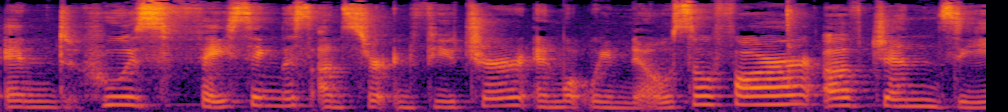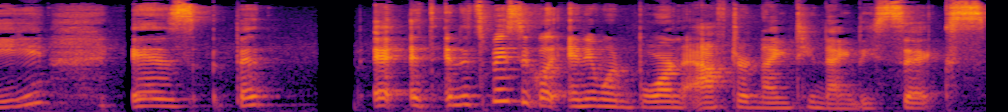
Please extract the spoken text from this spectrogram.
and who is facing this uncertain future and what we know so far of Gen Z is that it, and it's basically anyone born after 1996.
